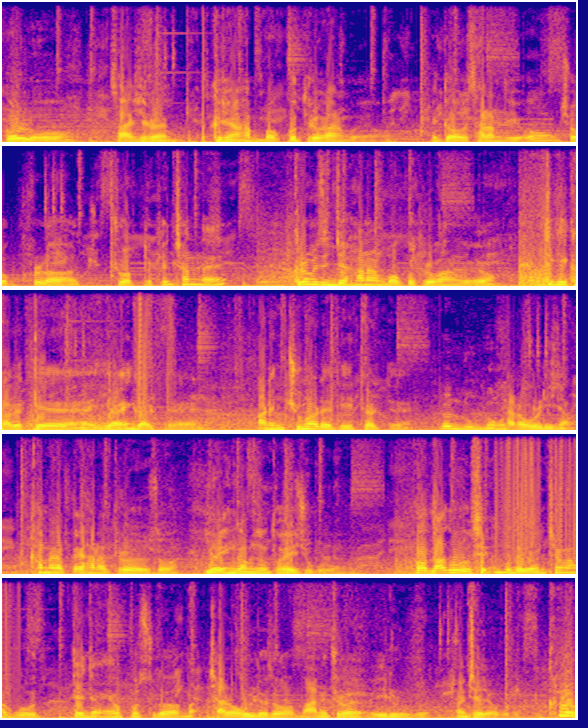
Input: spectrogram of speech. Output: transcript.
걸로 사실은 그냥 한 먹고 들어가는 거예요. 그러니까 사람들이 어저 주- 조합도 괜찮네. 그러면서 이제 하나 먹고 들어가는 거예요. 특히 가볍게 여행 갈 때. 아니면 주말에 데이트할 때 이런 룩 너무 잘 어울리잖아요 카메라백 하나 들어줘서 여행 감성 더 해주고 어, 나도 생각보다 연청하고 된장 에어포스가 마- 잘 어울려서 마음에 들어요 이 룩은 전체적으로 클럽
